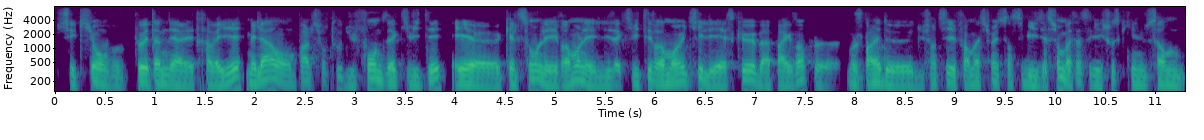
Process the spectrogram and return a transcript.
chez qui on peut être amené à aller travailler. Mais là, on parle surtout du fond des activités et euh, quelles sont les vraiment les, les activités vraiment utiles. Et est-ce que, bah, par exemple, moi je parlais de, du chantier formation et sensibilisation, bah ça c'est quelque chose qui nous semble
